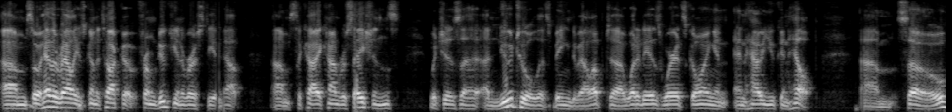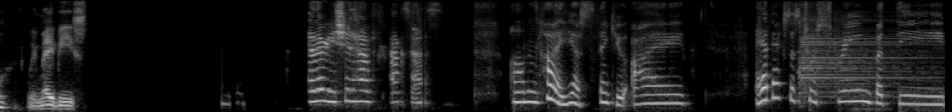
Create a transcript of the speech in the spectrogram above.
Um, so Heather Valley is going to talk uh, from Duke University about um, Sakai Conversations, which is a, a, new tool that's being developed, uh, what it is, where it's going, and, and how you can help. Um, so we may be. Heather, you should have access. Um, hi, yes, thank you. I have access to a screen, but the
